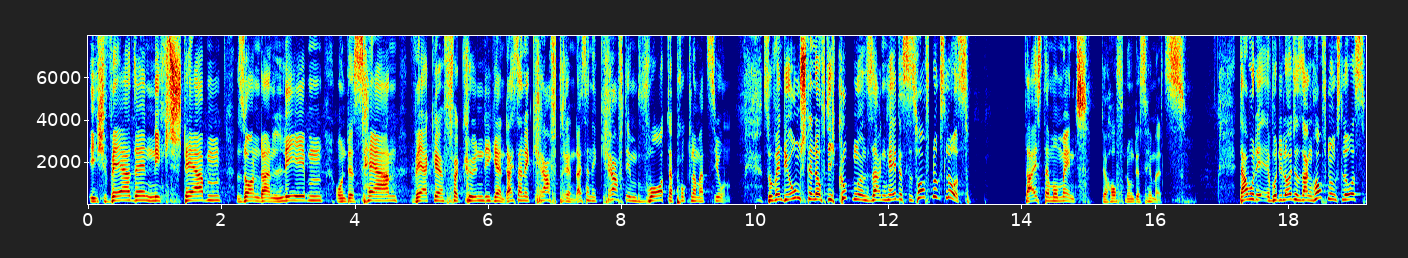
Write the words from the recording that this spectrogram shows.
Ich werde nicht sterben, sondern leben und des Herrn Werke verkündigen. Da ist eine Kraft drin, da ist eine Kraft im Wort der Proklamation. So, wenn die Umstände auf dich gucken und sagen, hey, das ist hoffnungslos, da ist der Moment der Hoffnung des Himmels. Da, wo die, wo die Leute sagen, hoffnungslos,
